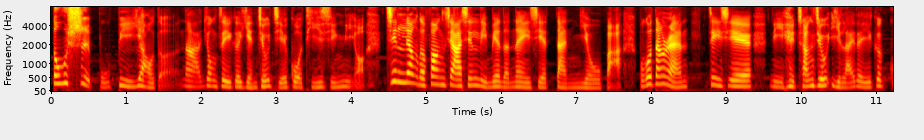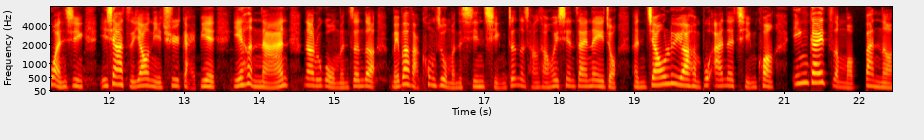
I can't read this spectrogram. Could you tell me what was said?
都是不必要的。那用这个研究结果提醒你哦，尽量的放下心里面的那一些担忧吧。不过当然，这些你 长久以来的一个惯性，一下子要你去改变也很难。那如果我们真的没办法控制我们的心情，真的常常会陷在那一种很焦虑啊、很不安的情况，应该怎么办呢？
